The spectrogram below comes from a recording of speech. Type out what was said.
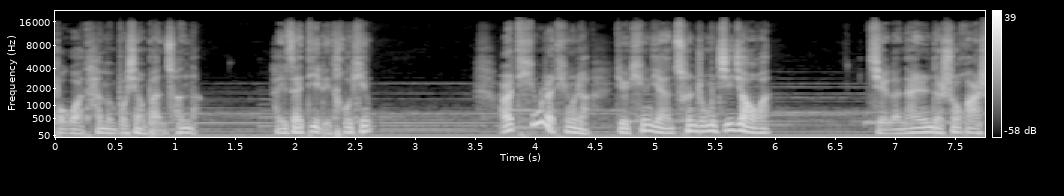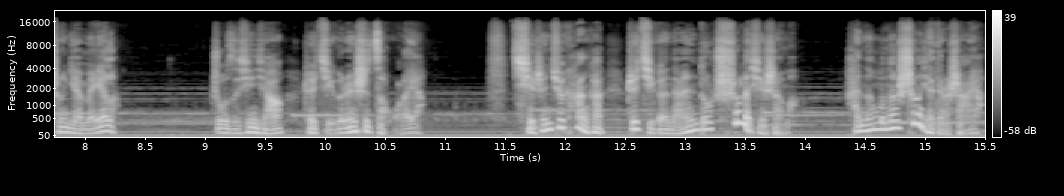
不过他们不像本村的，他就在地里偷听。而听着听着，就听见村中鸡叫唤，几个男人的说话声也没了。柱子心想，这几个人是走了呀？起身去看看这几个男人都吃了些什么，还能不能剩下点啥呀？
